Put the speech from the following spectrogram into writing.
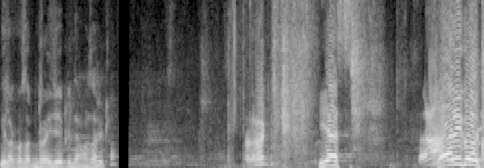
వీళ్ళకి ఒకసారి డ్రై చేపిద్దామా సార్ ఇట్లా? ఎస్ వెరీ గుడ్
